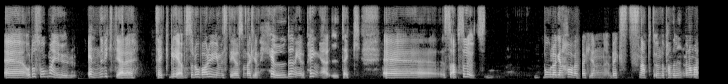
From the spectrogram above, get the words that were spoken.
Eh, och då såg man ju hur ännu viktigare tech blev. Så då var det ju investerare som verkligen hällde ner pengar i tech. Eh, så absolut, bolagen har verkligen växt snabbt under pandemin. Men om man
